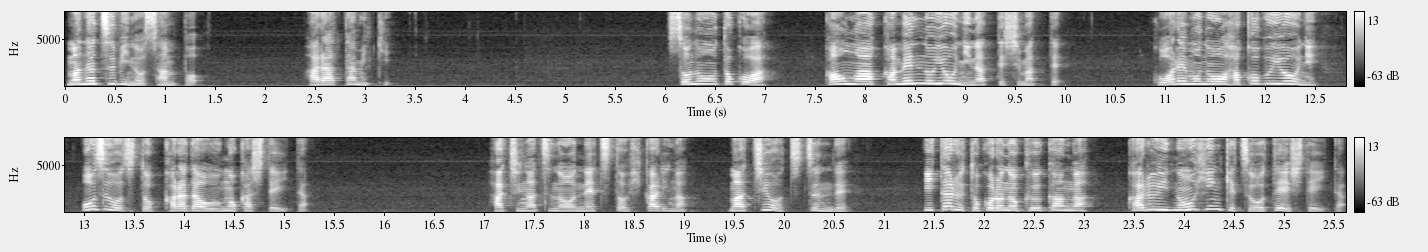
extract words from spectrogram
真夏日の散歩原民喜その男は顔が仮面のようになってしまって、壊れ物を運ぶようにおずおずと体を動かしていた。8月の熱と光が街を包んで、至るところの空間が軽い脳貧血を呈していた。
